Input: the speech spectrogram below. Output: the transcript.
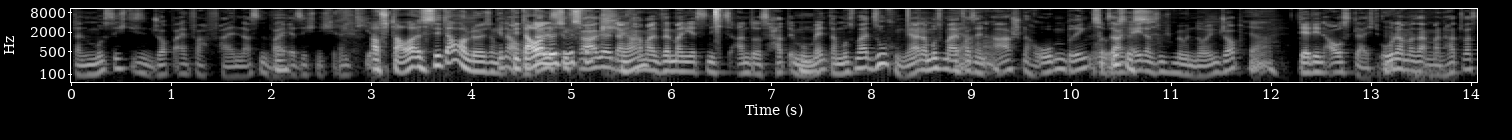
dann muss ich diesen Job einfach fallen lassen, weil er sich nicht rentiert. Auf Dauer ist die Dauerlösung. Genau, die Dauerlösung ist die Frage, weg, dann ja. Hm. kann man, wenn man jetzt nichts anderes hat im Moment, dann muss man halt suchen. Ja, dann muss man einfach Ja. seinen Arsch nach oben bringen So und sagen, ist ey, dann suche ich mir einen neuen Job, Ja. der den ausgleicht. Oder man sagt, man hat was.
